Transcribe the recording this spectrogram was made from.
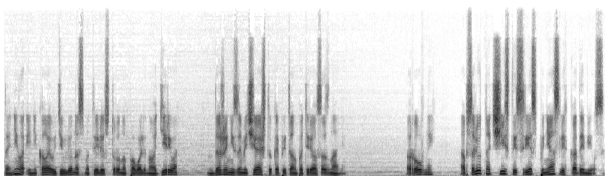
Данила и Николай удивленно смотрели в сторону поваленного дерева, даже не замечая, что капитан потерял сознание. Ровный, абсолютно чистый срез пня слегка дымился.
